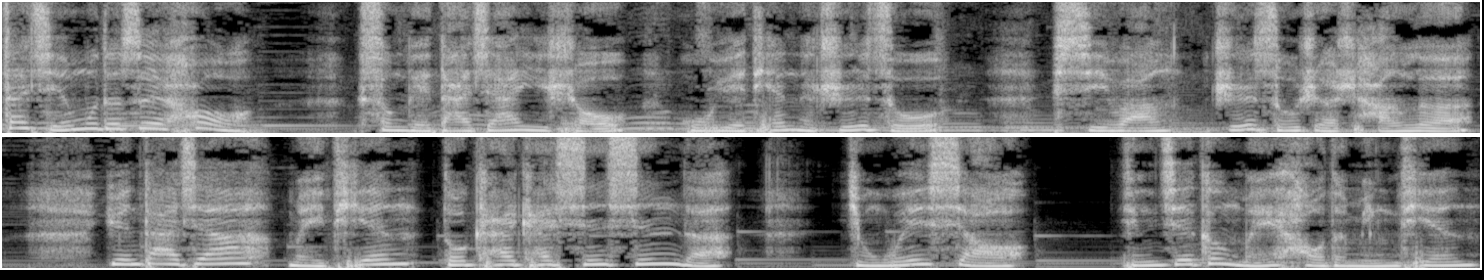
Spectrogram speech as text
在节目的最后，送给大家一首五月天的《知足》，希望知足者常乐，愿大家每天都开开心心的，用微笑迎接更美好的明天。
